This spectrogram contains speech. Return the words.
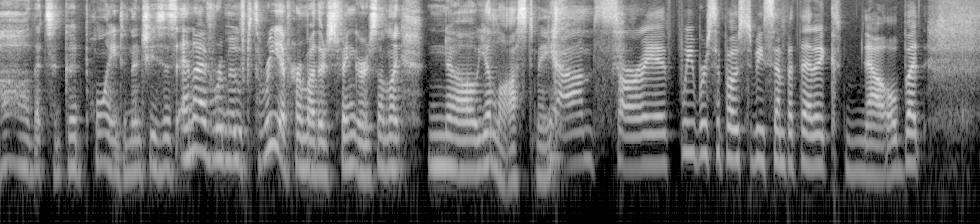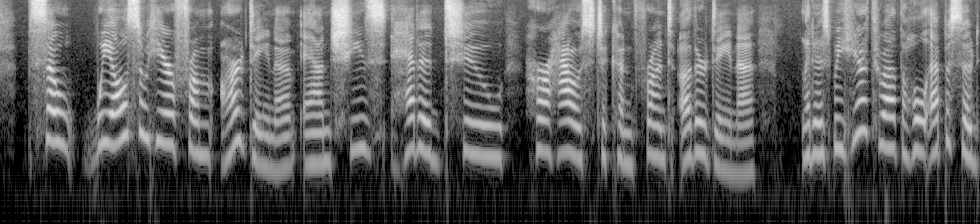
oh, that's a good point. And then she says, and I've removed three of her mother's fingers. I'm like, no, you lost me. Yeah, I'm sorry. If we were supposed to be sympathetic, no, but so we also hear from our Dana, and she's headed to her house to confront other Dana. And as we hear throughout the whole episode,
